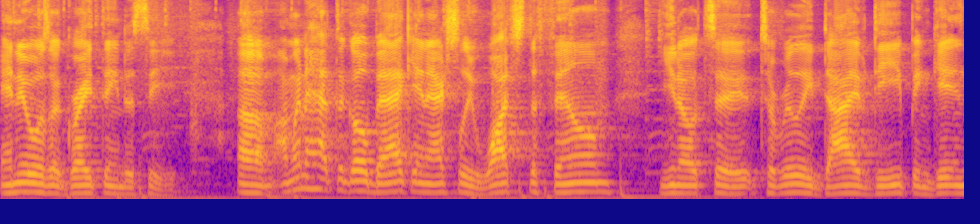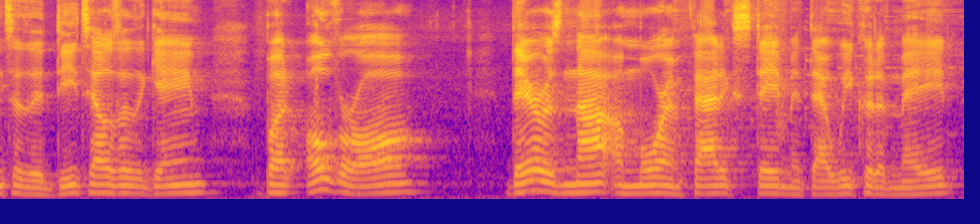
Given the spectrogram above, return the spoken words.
and it was a great thing to see. Um, I'm gonna have to go back and actually watch the film, you know, to to really dive deep and get into the details of the game. But overall, there is not a more emphatic statement that we could have made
